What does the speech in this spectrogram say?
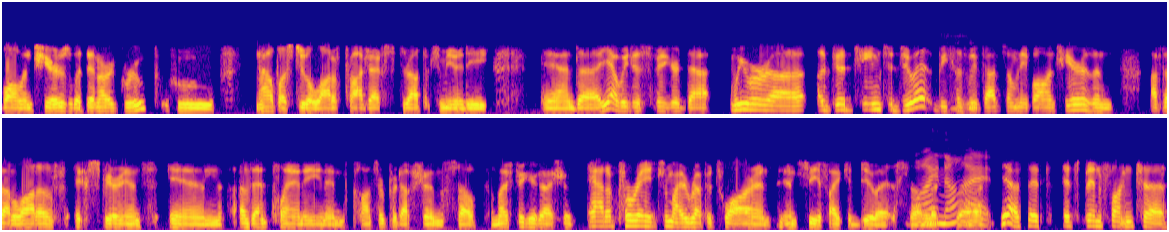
volunteers within our group who help us do a lot of projects throughout the community. And uh, yeah, we just figured that we were uh, a good team to do it because we've got so many volunteers, and I've got a lot of experience in event planning and concert production. So I figured I should add a parade to my repertoire and, and see if I could do it. So why not? Uh, yeah, it's it's been fun to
